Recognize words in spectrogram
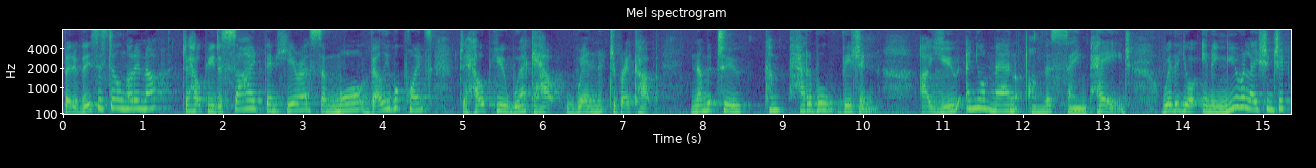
But if this is still not enough to help you decide, then here are some more valuable points to help you work out when to break up. Number two, compatible vision. Are you and your man on the same page? Whether you're in a new relationship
